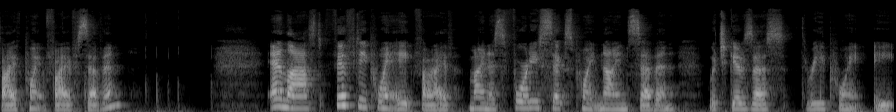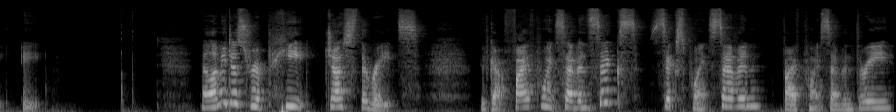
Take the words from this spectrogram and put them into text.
5.57. And last, 50.85 minus 46.97, which gives us 3.88. Now let me just repeat just the rates. We've got 5.76, 6.7, 5.73,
